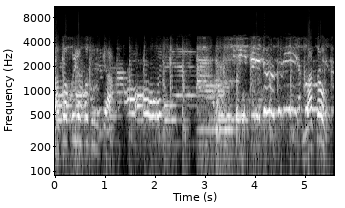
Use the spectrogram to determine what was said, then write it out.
ما تقول قدرك ما تقول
